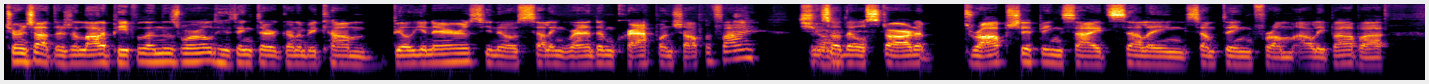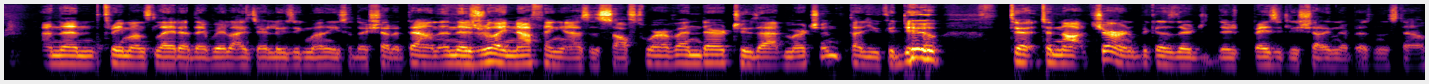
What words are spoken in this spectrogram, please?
Turns out there's a lot of people in this world who think they're going to become billionaires, you know, selling random crap on Shopify. Sure. And so they'll start a drop shipping site selling something from Alibaba. And then three months later, they realize they're losing money. So they shut it down. And there's really nothing as a software vendor to that merchant that you could do to, to not churn because they're, they're basically shutting their business down.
